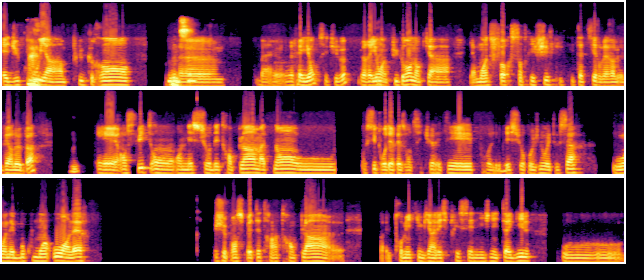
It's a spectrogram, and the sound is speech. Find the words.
et du coup, il y a un plus grand, euh, bah, rayon, si tu veux. Le rayon est plus grand, donc il y a, y a, moins de force centrifuge qui, t'attire vers le, vers le bas. Mm. Et ensuite, on, on, est sur des tremplins maintenant, où, aussi pour des raisons de sécurité, pour les blessures aux genoux et tout ça, où on est beaucoup moins haut en l'air. Je pense peut-être à un tremplin. Euh, le premier qui me vient à l'esprit, c'est Nijni Tagil, où,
